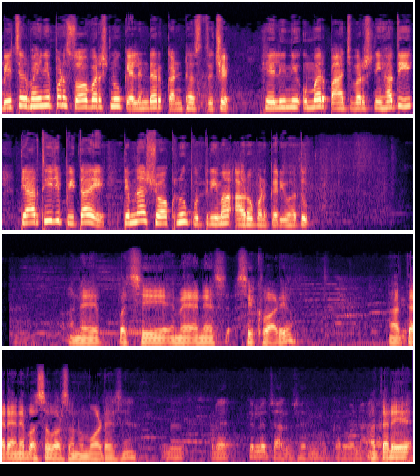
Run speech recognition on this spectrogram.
બેચરભાઈને પણ સો વર્ષનું કેલેન્ડર કંઠસ્થ છે. હેલીની ઉંમર પાંચ વર્ષની હતી ત્યારથી જ પિતાએ તેમના શોખનું પુત્રીમાં આરોપણ કર્યું હતું. અને પછી મેં એને શીખવાડ્યું. અત્યારે એને બસો વર્ષોનું મોઢે છે. કેટલો ચાલુ છે અત્યારે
